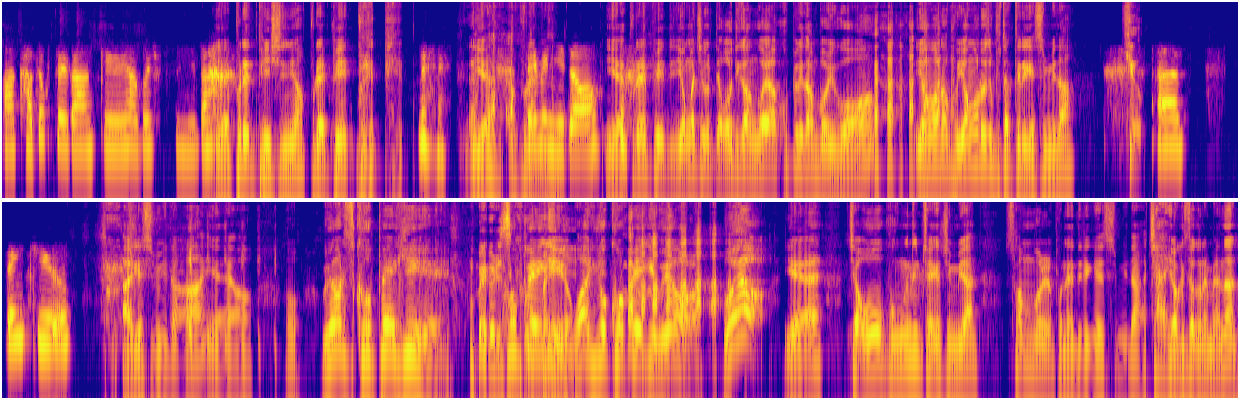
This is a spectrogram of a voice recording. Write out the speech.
아, 가족들과 함께 하고 싶습니다. 예, 브래드핏이요? 브래드핏? 브래드핏. 예, 아, 브래드핏. 재민이죠. 예, 브래드핏 영화 찍을 때 어디 간 거야? 코빼기도 안 보이고 영어로 영어로 좀 부탁드리겠습니다. 아, thank you. 알겠습니다. 예. 어, 어. Where is 코빼기? is 코빼기. 코빼기? Why you 코빼기? 왜요? 왜요? 예. 자, 오국님 저희가 준비한 선물 보내드리겠습니다. 자, 여기서 그러면은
